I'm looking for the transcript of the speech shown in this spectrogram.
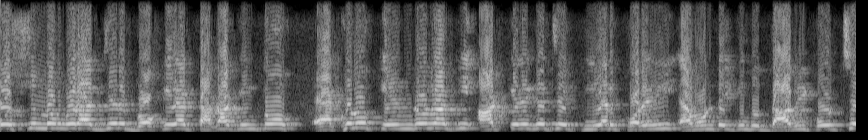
পশ্চিমবঙ্গ রাজ্যের বকেয়ার টাকা কিন্তু এখনও কেন্দ্র নাকি আটকে রেখেছে ক্লিয়ার করেনি, এমনটাই কিন্তু দাবি করছে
